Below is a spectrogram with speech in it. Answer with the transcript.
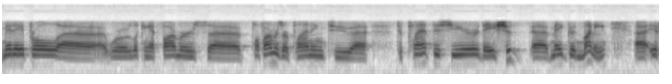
mid-April. Uh, we're looking at farmers. Uh, farmers are planning to uh, to plant this year. They should uh, make good money uh, if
